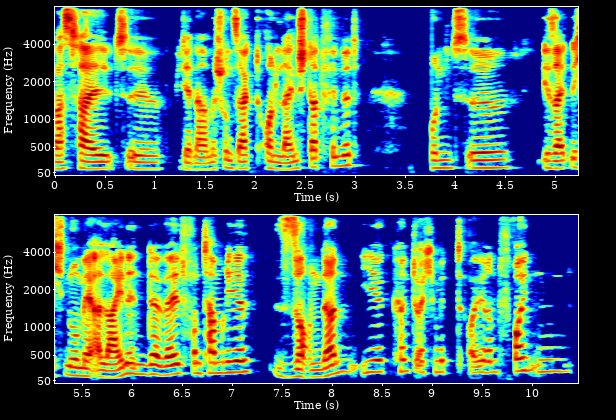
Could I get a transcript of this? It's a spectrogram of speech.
was halt, äh, wie der Name schon sagt, online stattfindet. Und äh, ihr seid nicht nur mehr alleine in der Welt von Tamriel, sondern ihr könnt euch mit euren Freunden,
